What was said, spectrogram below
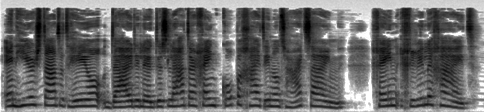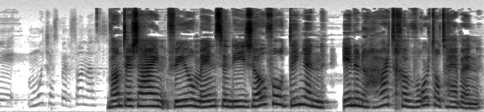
En hier staat het heel duidelijk, dus laat er geen koppigheid in ons hart zijn, geen grilligheid. Want er zijn veel mensen die zoveel dingen in hun hart geworteld hebben,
